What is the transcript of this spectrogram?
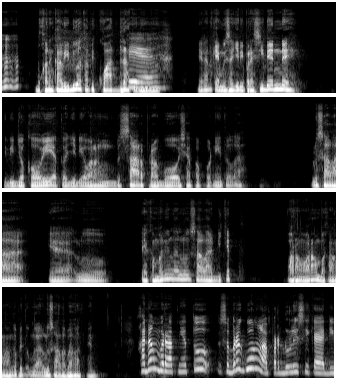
Bukan kali dua tapi kuadrat gitu Iya. Ya kan kayak misalnya jadi presiden deh. Jadi Jokowi atau jadi orang besar Prabowo siapa pun itulah. Lu salah ya lu ya kembali lah lu salah dikit orang-orang bakal nganggap itu enggak lu salah banget men. Kadang beratnya tuh sebenarnya gue nggak peduli sih kayak di,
